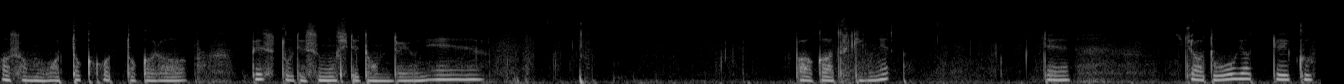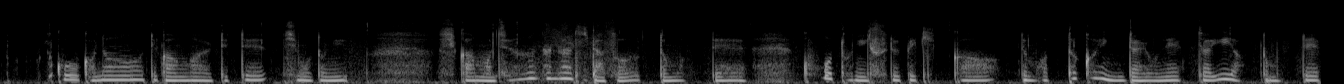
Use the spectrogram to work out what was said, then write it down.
朝もあったかかったからベストで過ごしてたんだよね。パーカー付きのね。でじゃあどうやって行く行こうかなって考えてて仕事に。しかも17時だぞと思ってコートにするべきかでもあったかいんだよね。じゃあいいやと思って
